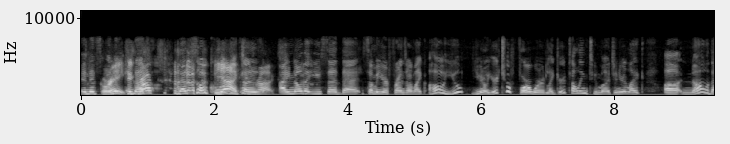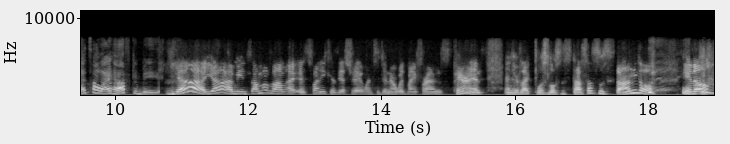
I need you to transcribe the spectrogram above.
and it's Great. and that's, that's so cool Yeah, because. I know that you said that some of your friends are like, "Oh, you you know, you're too forward, like you're telling too much." And you're like, "Uh, no, that's how I have to be." Yeah, yeah. I mean, some of them. I, it's funny because yesterday I went to dinner with my friends' parents, and they're like, "Pues los estás asustando," you know.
